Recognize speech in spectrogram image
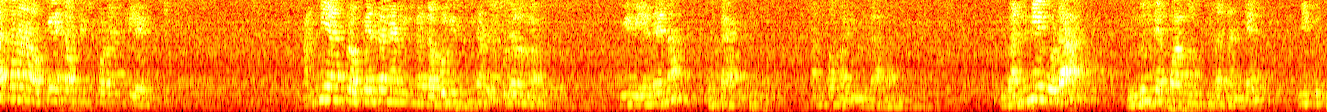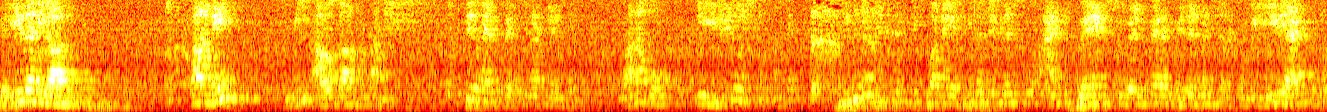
రకమైన ఒకేసారి తీసుకోవడానికి లేదు. అన్ని యాక్ట్లు ఒకేసారి నేను డబ్బులు తీసుకుంటే కుదరదు నాకు. మీరు ఏదైనా ఒక యాక్టివ్ కన్ఫర్మ్ అయి ఉండాలని. ఇవన్నీ కూడా ఎందుకు చెప్పాల్సి వస్తుందనంటే మీకు తెలియదని కాదు. కానీ మీ అవగాహన కొద్దిగా పెంచినట్లయితే మనము ఈ ఇష్యూస్ అంటే సీనియర్ సిటిజన్షిప్ అనే senior citizens and parents welfare and measurements అనేటువంటి ఈ యాక్ట్లో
